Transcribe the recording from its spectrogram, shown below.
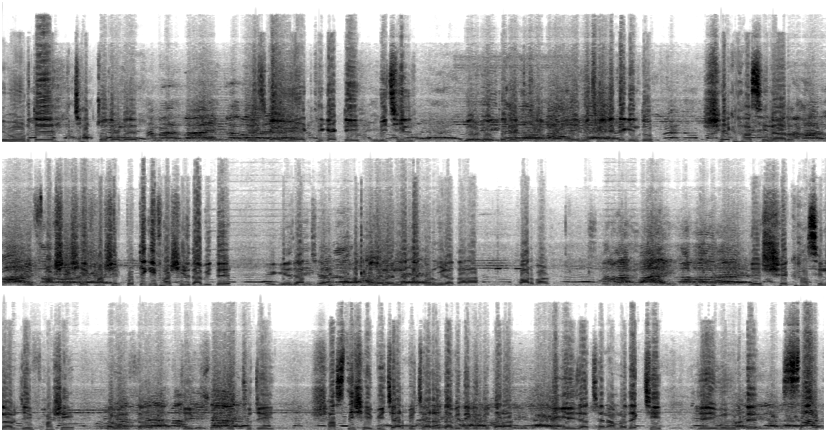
এই মুহূর্তে ছাত্র দলের তেজগাঁ ইউনিট থেকে একটি মিছিল বের হতে দেখছি। আমরা সেই মিছিলটিতে কিন্তু শেখ হাসিনার যে ফাঁসি, সেই ফাঁসির প্রতীকী ফাঁসির দাবিতে এগিয়ে যাচ্ছেন ছাত্র দলের নেতাকর্মীরা। তারা বারবার যে শেখ হাসিনার যে ফাঁসি এবং তার যে সর্বোচ্চ যেই শাস্তি, সেই বিচার, বিচারের দাবিতে কিন্তু তারা এগিয়ে যাচ্ছেন। আমরা দেখছি যে এই মুহূর্তে সার্ক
